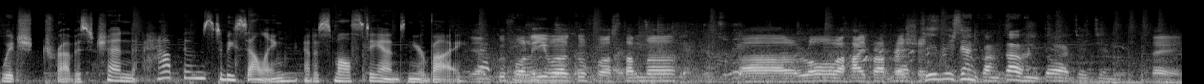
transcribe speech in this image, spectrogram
which Travis Chen happens to be selling at a small stand nearby. Yeah, good for liver, good for stomach, uh, low high blood pressure. 上广告很多啊，最近。对。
